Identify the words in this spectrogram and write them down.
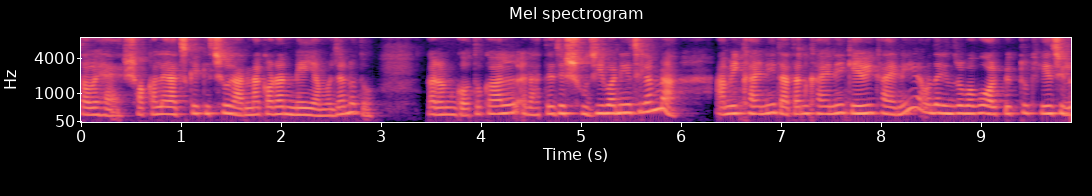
তবে হ্যাঁ সকালে আজকে কিছু রান্না করার নেই আমার, জানো তো। কারণ গতকাল রাতে যে সুজি বানিয়েছিলাম না, আমি খাইনি, তাতান খাইনি, কেউই খায়নি আমাদের ইন্দ্রবাবু অল্প একটু খেয়েছিল।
